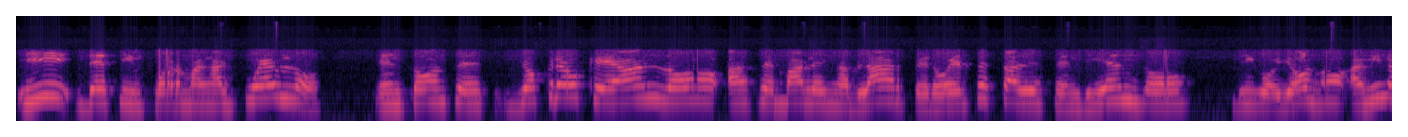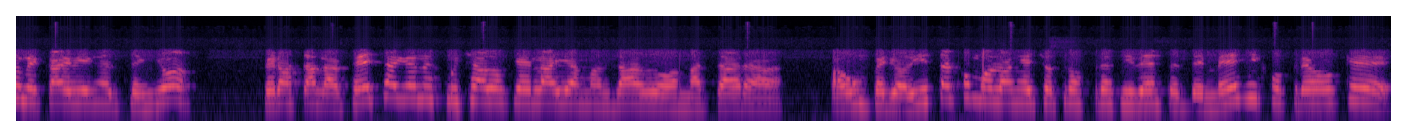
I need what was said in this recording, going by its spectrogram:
y desinforman al pueblo. Entonces, yo creo que ANLO hace mal en hablar, pero él se está defendiendo, digo yo, no, a mí no me cae bien el señor, pero hasta la fecha yo no he escuchado que él haya mandado a matar a, a un periodista como lo han hecho otros presidentes de México. Creo que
